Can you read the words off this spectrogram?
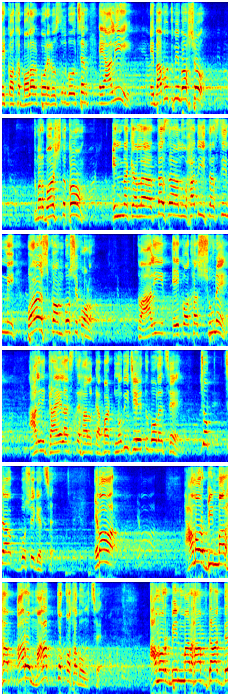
এই কথা বলার পরে রসুল বলছেন, এ আলী, এ বাবু তুমি বসো। তোমার বয়স তো কম। ইন্নাকা লা তাজালু হাদিথা সিন্নি। বয়স কম, বসে পড়ো। তো আলীর এই কথা শুনে আলীর গায়ে লাগছে হালকা, বাট নবী যেহেতু বলেছে, চুপচাপ বসে গেছে। এবার আমর বিন মারহাব আরও মারাত্মক কথা বলছে। আমর বিন মারহাব ডাক দে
